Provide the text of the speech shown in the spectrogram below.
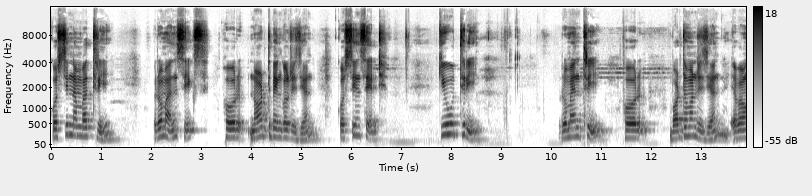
question number three roman six for North Bengal region question set Q three roman three for Bardhaman region এবং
